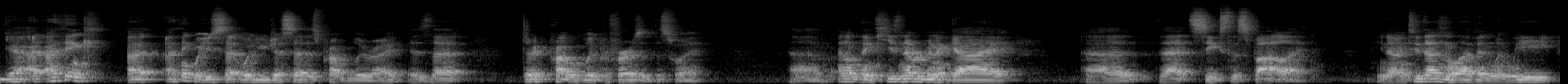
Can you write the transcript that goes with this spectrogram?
Yeah, I, I think I, I think what you said what you just said is probably right. Is that Dirk probably prefers it this way. Um, I don't think he's never been a guy uh, that seeks the spotlight. You know, in 2011, when we,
